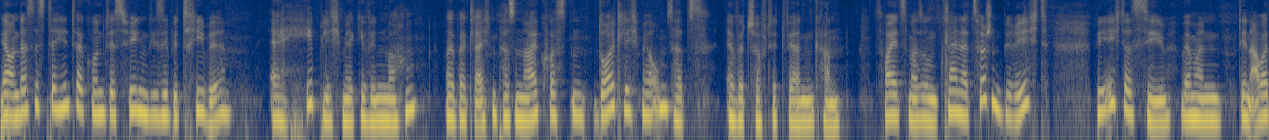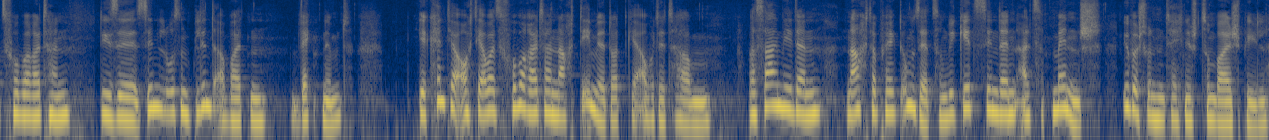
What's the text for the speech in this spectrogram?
Ja, und das ist der Hintergrund, weswegen diese Betriebe erheblich mehr Gewinn machen, weil bei gleichen Personalkosten deutlich mehr Umsatz erwirtschaftet werden kann. Das war jetzt mal so ein kleiner Zwischenbericht, wie ich das sehe, wenn man den Arbeitsvorbereitern diese sinnlosen Blindarbeiten wegnimmt. Ihr kennt ja auch die Arbeitsvorbereiter, nachdem wir dort gearbeitet haben. Was sagen die denn nach der Projektumsetzung? Wie geht es denen denn als Mensch, überstundentechnisch zum Beispiel?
